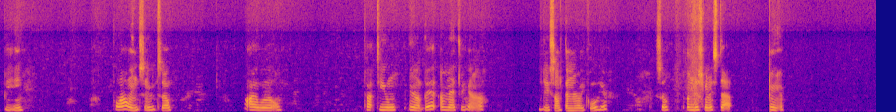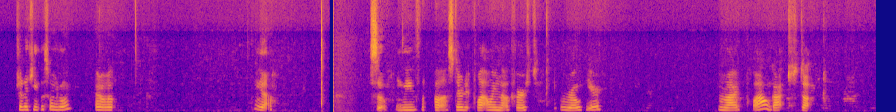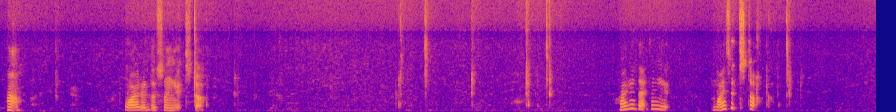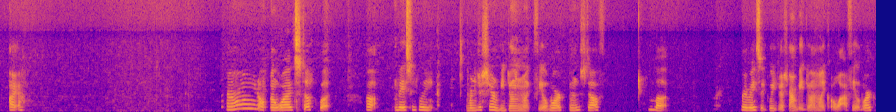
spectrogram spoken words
be plowing soon. So, I will talk to you in a bit. I'm actually gonna do something really cool here. So, I'm just gonna stop. Yeah. Should I keep this one going? I don't know. Yeah. So we've uh, started plowing the first row here. My plow got stuck. Huh. Why did this thing get stuck? Why did that thing get... Why is it stuck? Oh yeah. I don't know why it's stuck, but uh, basically, we're just gonna be doing like field work and stuff. But we're basically just gonna be doing like a lot of field work.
